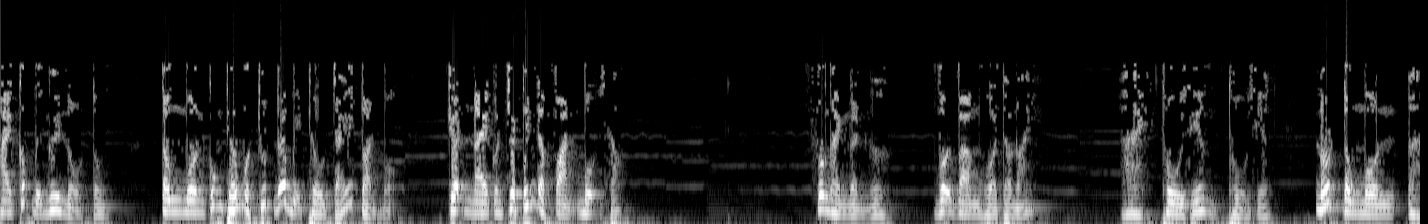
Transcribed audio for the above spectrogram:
hai cốc bị ngươi nổ tung Tông môn cũng thiếu một chút nữa bị thiêu cháy toàn bộ Chuyện này còn chưa tính là phản bội sao? Phương Hành ngẩn ngơ Vội vàng hùa theo nói Ai, thù riêng, thù riêng Đốt tông môn à,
